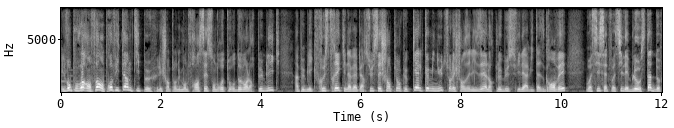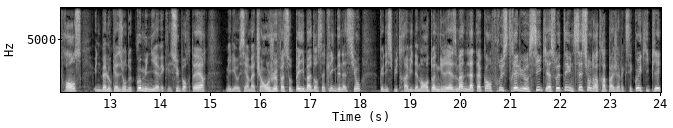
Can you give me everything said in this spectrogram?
Ils vont pouvoir enfin en profiter un petit peu. Les champions du monde français sont de retour devant leur public, un public frustré qui n'avait aperçu ses champions que quelques minutes sur les Champs-Élysées alors que le bus filait à vitesse grand V. Voici cette fois-ci les Bleus au Stade de France, une belle occasion de communier avec les supporters. Mais il y a aussi un match à enjeu face aux Pays-Bas dans cette Ligue des Nations, que disputera évidemment Antoine Griezmann, l'attaquant frustré lui aussi qui a souhaité une session de rattrapage avec ses coéquipiers.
